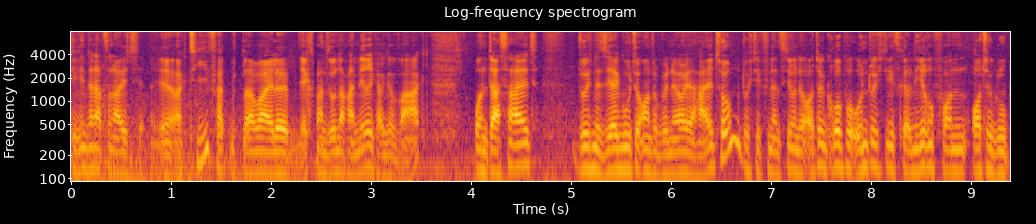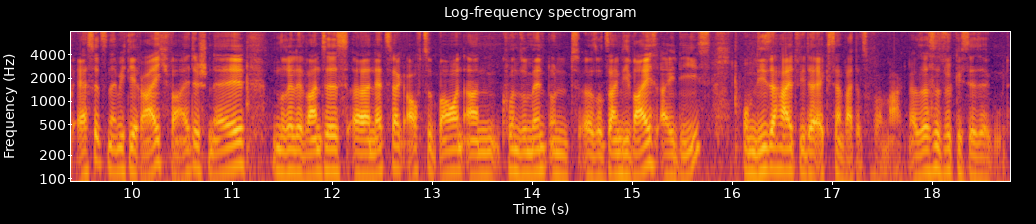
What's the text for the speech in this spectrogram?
international äh, aktiv, hat mittlerweile die Expansion nach Amerika gewagt. Und das halt durch eine sehr gute Entrepreneurial Haltung, durch die Finanzierung der Otto-Gruppe und durch die Skalierung von Otto Group Assets, nämlich die Reichweite, schnell ein relevantes äh, Netzwerk aufzubauen an Konsumenten und äh, sozusagen Device-IDs, um diese halt wieder extern weiter zu vermarkten. Also das ist wirklich sehr, sehr gut.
